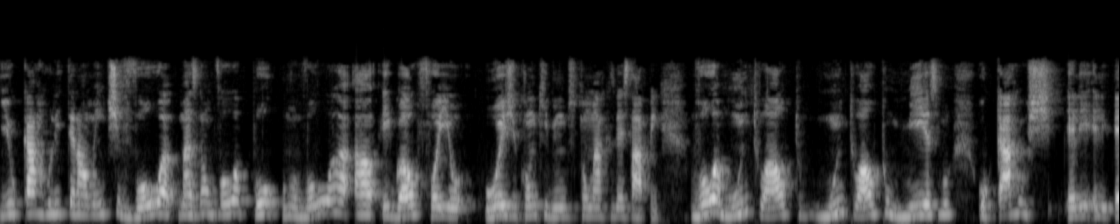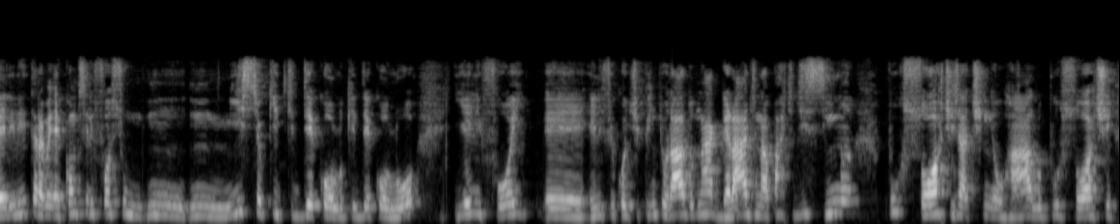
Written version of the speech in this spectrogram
e o carro literalmente voa, mas não voa pouco, não voa igual foi hoje com que vimos com o Max Verstappen. Voa muito alto, muito alto mesmo. O carro, ele, ele, ele literalmente, é como se ele fosse um, um, um míssil que, que, decolou, que decolou e ele foi, é, ele ficou de na grade, na parte de cima, por sorte já tinha o ralo, por sorte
